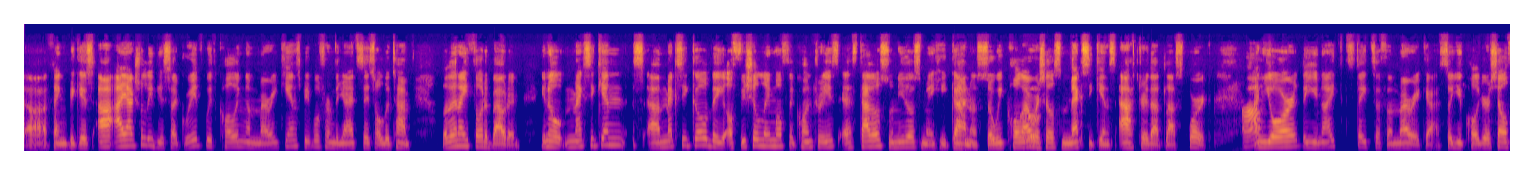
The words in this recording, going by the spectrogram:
uh, thing because I, I actually disagreed with calling Americans people from the United States all the time. But then I thought about it. You know, Mexican, uh, Mexico, the official name of the country is Estados Unidos Mexicanos. So we call oh. ourselves Mexicans after that last word. Oh. And you're the United States of America. So you call yourself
